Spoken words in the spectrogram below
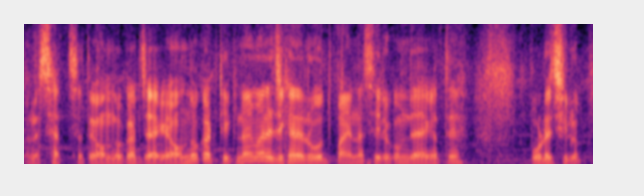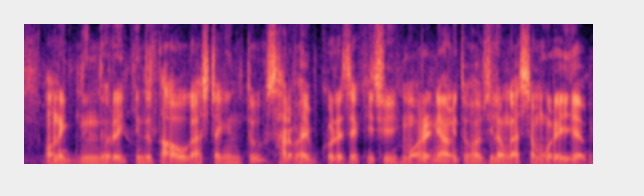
মানে স্যাঁতস্যাঁতে অন্ধকার জায়গায়। অন্ধকার ঠিক নয় মানে যেখানে রোদ পায় না, সেরকম জায়গাতে পড়েছিল অনেক দিন ধরেই। কিন্তু তাও গাছটা কিন্তু সারভাইভ করেছে, কিছুই মরেনি। আমি তো ভাবছিলাম গাছটা মরেই যাবে।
